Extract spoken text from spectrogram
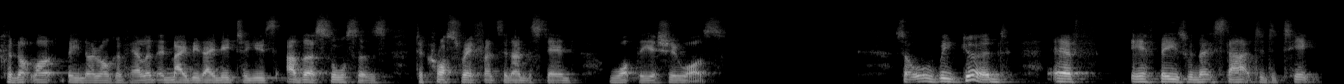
could not be no longer valid and maybe they need to use other sources to cross-reference and understand what the issue was. So it will be good if EFBs, when they start to detect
